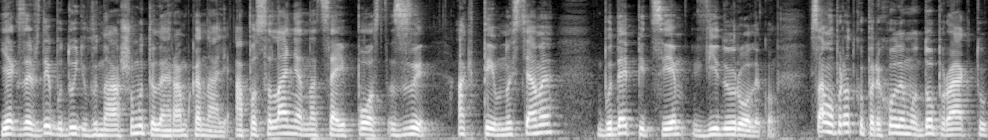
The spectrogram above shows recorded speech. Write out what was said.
як завжди, будуть в нашому телеграм-каналі. А посилання на цей пост з активностями буде під цим відеороликом. З самого початку переходимо до проекту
